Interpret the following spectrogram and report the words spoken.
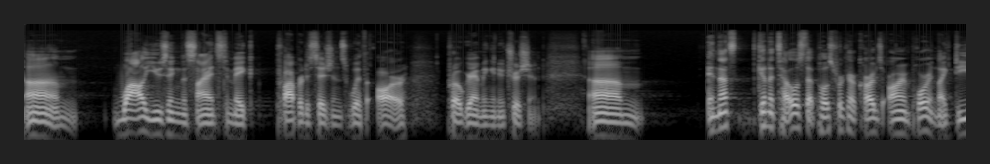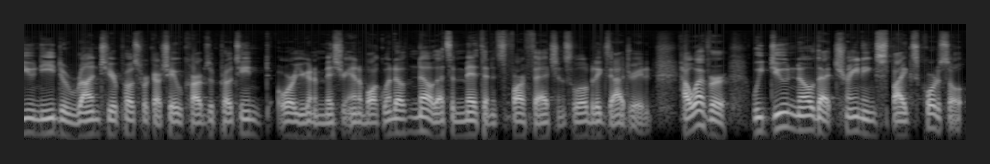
um, while using the science to make proper decisions with our programming and nutrition. Um, and that's going to tell us that post workout carbs are important. Like, do you need to run to your post workout shake with carbs with protein, or you're going to miss your anabolic window? No, that's a myth and it's far fetched and it's a little bit exaggerated. However, we do know that training spikes cortisol.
